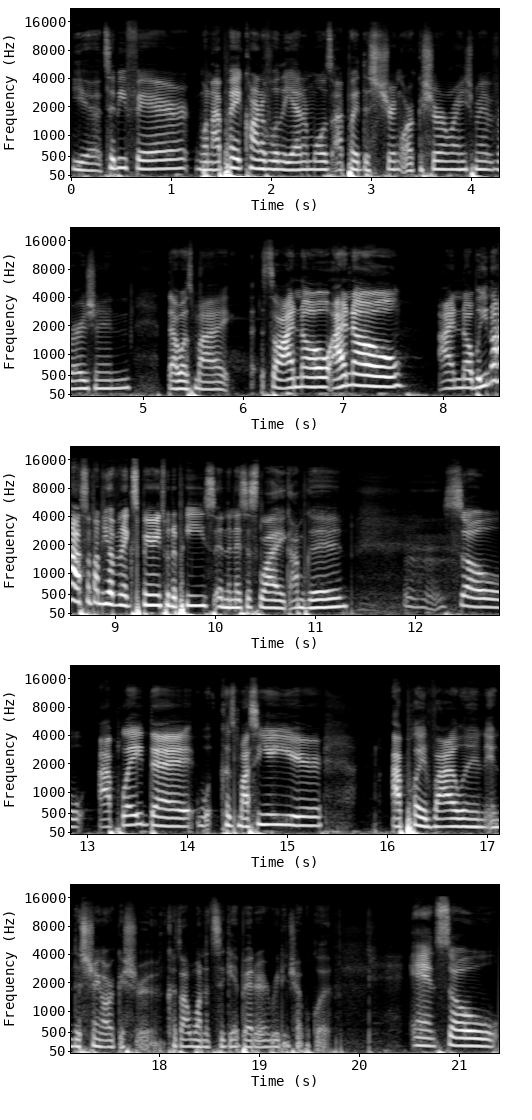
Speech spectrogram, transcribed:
yeah. To be fair, when I played Carnival of the Animals, I played the string orchestra arrangement version. That was my. So I know, I know, I know. But you know how sometimes you have an experience with a piece, and then it's just like I'm good. Mm-hmm. So I played that because my senior year, I played violin in the string orchestra because I wanted to get better at reading treble. And so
